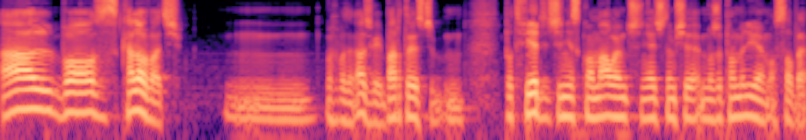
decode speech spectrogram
albo skalować. Mm, Bo chyba ten, a czekaj, warto jest czy, mm, potwierdzić, czy nie skłamałem, czy nie, czy tam się, może pomyliłem osobę,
